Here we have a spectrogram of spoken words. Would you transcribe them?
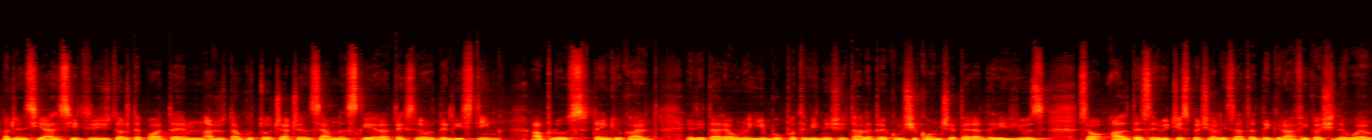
Agenția City Digital te poate ajuta cu tot ceea ce înseamnă scrierea textelor de listing, A+, thank you card, editarea unui e-book potrivit nișei tale, precum și conceperea de reviews sau alte servicii specializate de grafică și de web.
